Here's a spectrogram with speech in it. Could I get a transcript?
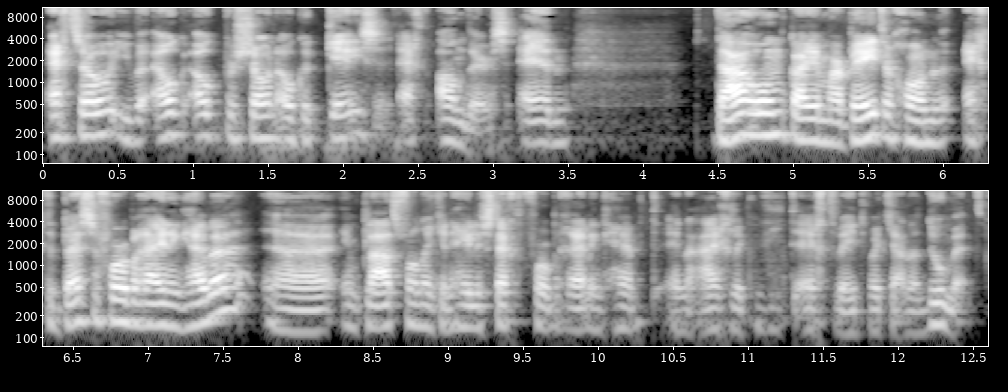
echt zo. Elke, elke persoon, elke case is echt anders. En daarom kan je maar beter gewoon echt de beste voorbereiding hebben. Uh, in plaats van dat je een hele slechte voorbereiding hebt en eigenlijk niet echt weet wat je aan het doen bent.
